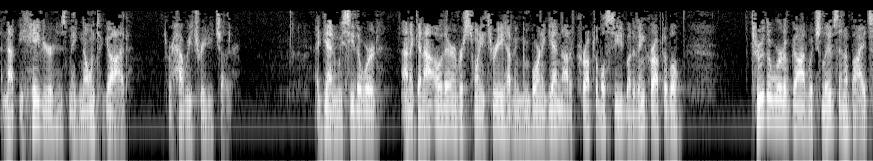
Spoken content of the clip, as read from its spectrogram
And that behavior is made known to God through how we treat each other. Again, we see the word anagennao there in verse 23, having been born again, not of corruptible seed, but of incorruptible, through the word of God which lives and abides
